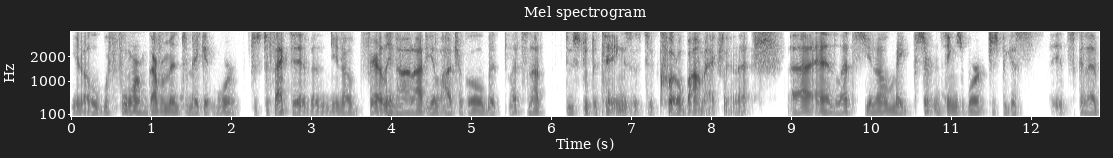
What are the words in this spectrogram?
you know, reform government to make it more just effective and, you know, fairly non-ideological, but let's not do stupid things as to quote Obama actually on that. Uh, and let's, you know, make certain things work just because it's gonna,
